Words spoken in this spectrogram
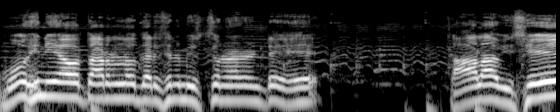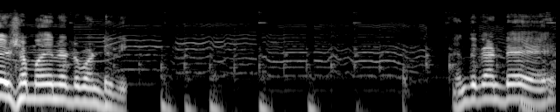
మోహిని అవతారంలో దర్శనమిస్తున్నాడంటే చాలా విశేషమైనటువంటిది. ఎందుకంటే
